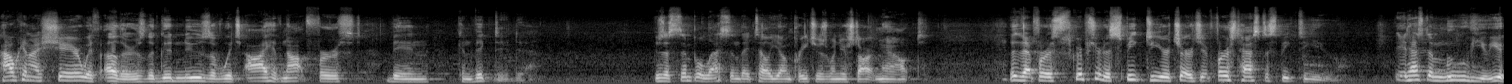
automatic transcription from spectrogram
How can I share with others the good news of which I have not first been convicted? There's a simple lesson they tell young preachers when you're starting out that for a scripture to speak to your church, it first has to speak to you. It has to move you. you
